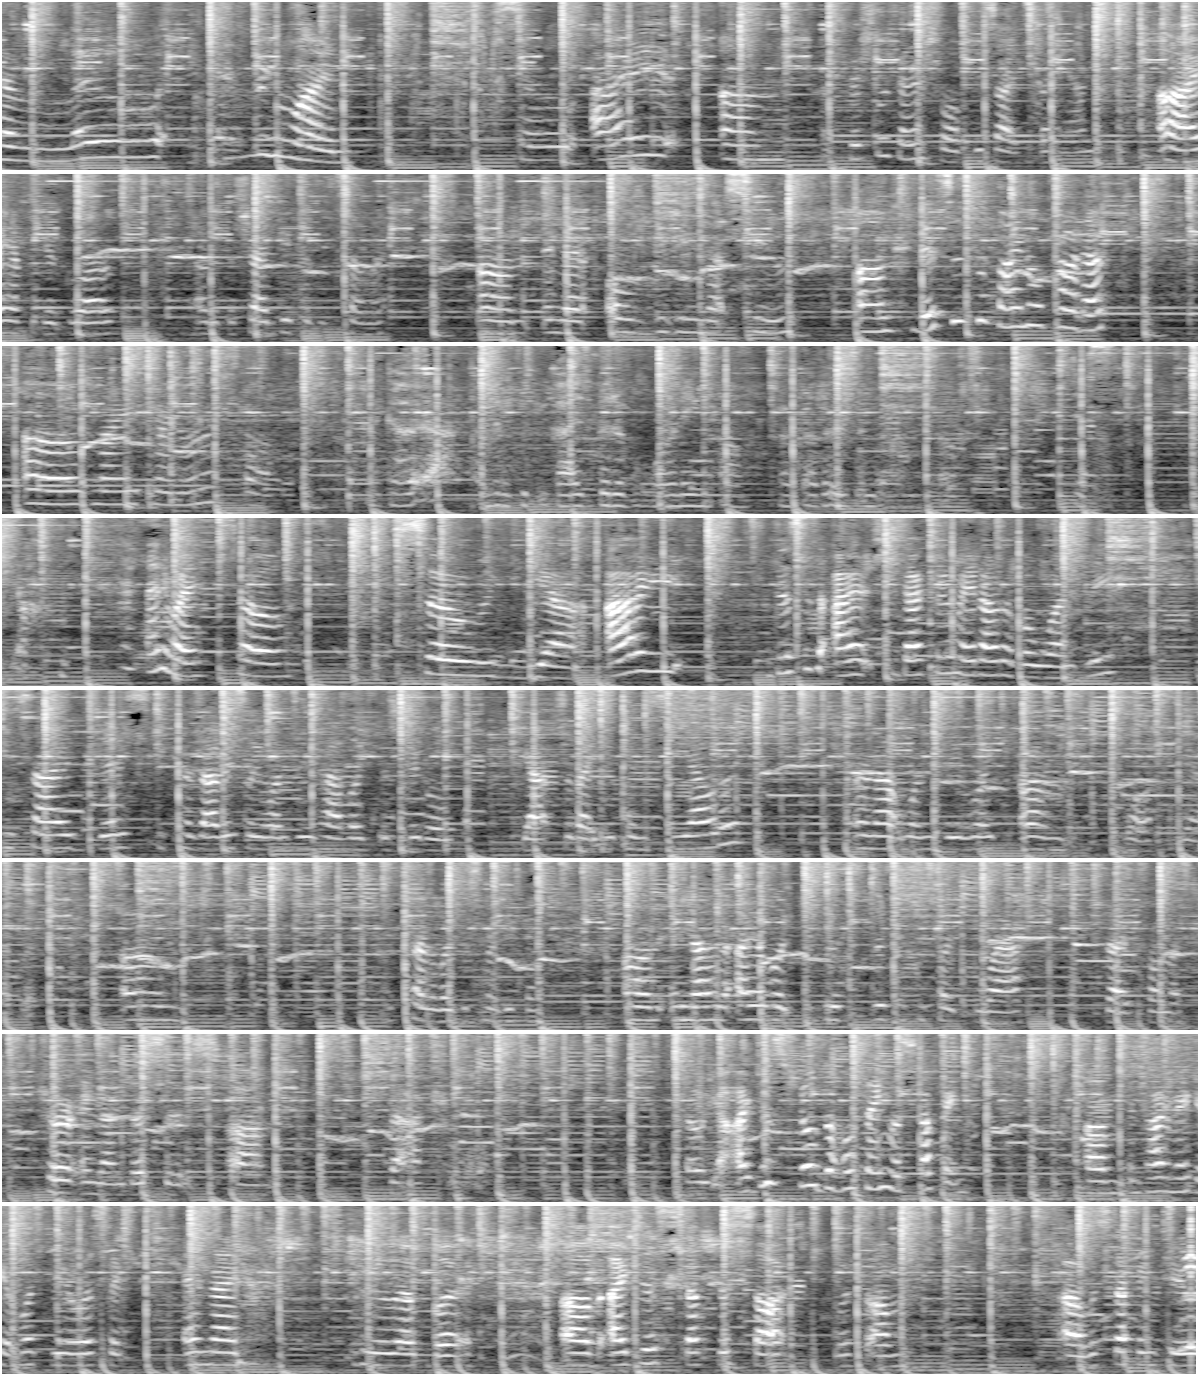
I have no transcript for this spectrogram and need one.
Hello everyone. So I um officially finished well besides the hand. Uh, I have to get gloves out of the because it's summer. Um and then I'll be doing that soon. Um this is the final product of my ginormous stuff. I got, I'm gonna give you guys a bit of a warning. Um my brother's and. the so yeah, I this is I she's actually made out of a onesie. Besides this, because obviously onesies have like this big old gap so that you can see out of, or not onesie like um well yeah but um it's kind of like this movie thing. Um and then I have like this this is just like black thread from the shirt and then this is um the actual so yeah, I just filled the whole thing with stuffing um, and trying to make it look realistic. And then, but um, I just stuffed this sock with um uh, with stuffing too.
